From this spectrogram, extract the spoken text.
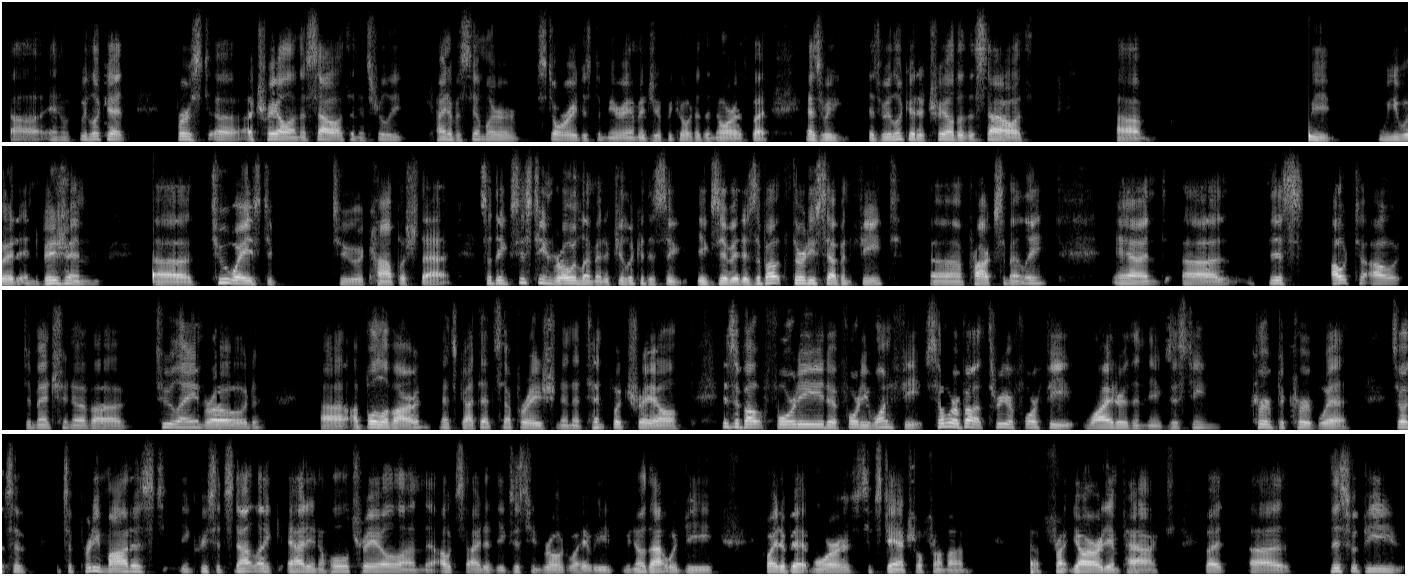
Uh, and if we look at first uh, a trail on the south, and it's really kind of a similar story, just a mirror image if we go to the north. But as we as we look at a trail to the south, um, we we would envision uh, two ways to to accomplish that. So the existing road limit, if you look at this exhibit, is about 37 feet uh, approximately. And uh, this out to out dimension of a two lane road, uh, a boulevard that's got that separation and a 10 foot trail is about 40 to 41 feet. So we're about three or four feet wider than the existing curb to curb width. So it's a it's a pretty modest increase. It's not like adding a whole trail on the outside of the existing roadway. We we know that would be quite a bit more substantial from a front yard impact, but uh, this would be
